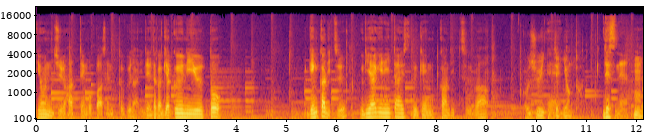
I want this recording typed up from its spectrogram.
48.5%ぐらいでだから逆に言うと原価率売上に対する原価率は51.4とか、ですね。うん。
